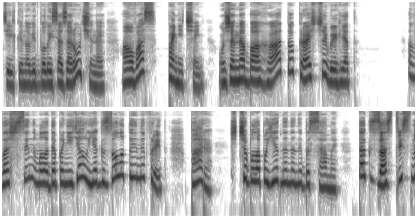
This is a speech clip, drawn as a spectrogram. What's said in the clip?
Тільки но відбулися заручини, а у вас, пані Чень, уже набагато кращий вигляд. Ваш син і молода пані Яо, як золото і нефрит, пара, що була поєднана небесами, так застрісно.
